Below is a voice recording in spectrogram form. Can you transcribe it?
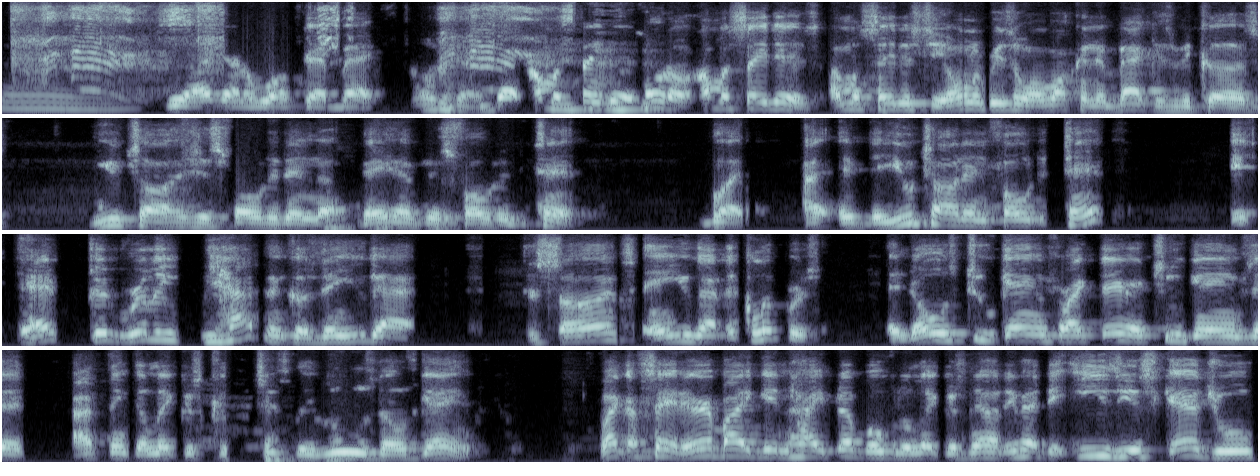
Yeah, I gotta walk that back. Okay. I'm gonna say this. Hold on. I'm gonna say this. I'm gonna say this. The only reason why I'm walking it back is because Utah has just folded in the. They have just folded the tent. But I, if the Utah didn't fold the tent, it, that could really happen because then you got the Suns and you got the Clippers, and those two games right there are two games that I think the Lakers could potentially lose those games. Like I said, everybody getting hyped up over the Lakers now. They've had the easiest schedule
